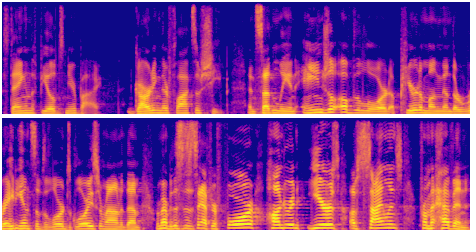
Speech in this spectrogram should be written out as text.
staying in the fields nearby, guarding their flocks of sheep and suddenly an angel of the Lord appeared among them. The radiance of the Lord's glory surrounded them. Remember, this is after 400 years of silence from heaven.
